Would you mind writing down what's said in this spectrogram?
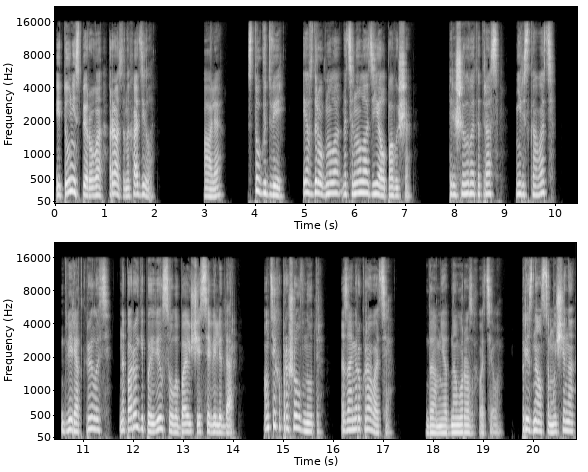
и ту не с первого раза находила. Аля. Стук в дверь. Я вздрогнула, натянула одеяло повыше. Ты решила в этот раз не рисковать? Дверь открылась. На пороге появился улыбающийся Велидар. Он тихо прошел внутрь, замер у кровати. «Да, мне одного раза хватило», — признался мужчина,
